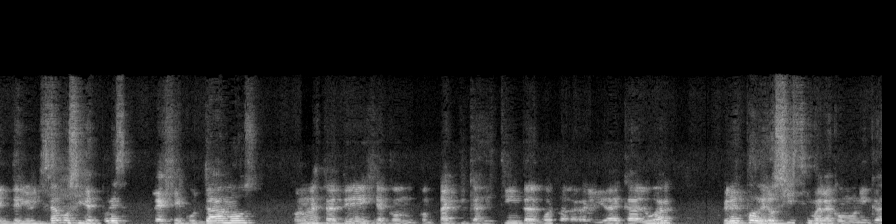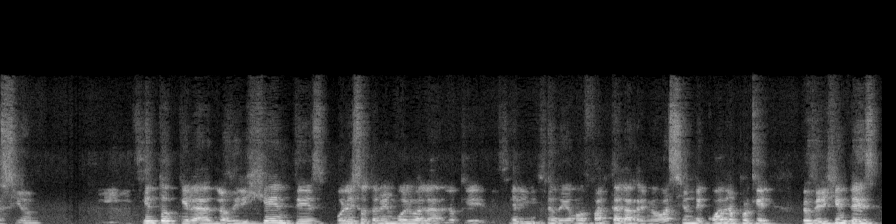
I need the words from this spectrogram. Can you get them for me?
interiorizamos y después la ejecutamos con una estrategia, con, con tácticas distintas de acuerdo a la realidad de cada lugar, pero es poderosísima la comunicación. Y siento que los dirigentes, por eso también vuelvo a lo que decía al inicio, digamos, falta la renovación de cuadros, porque los dirigentes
